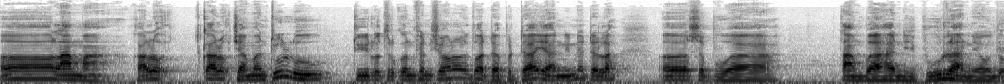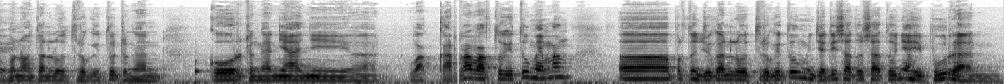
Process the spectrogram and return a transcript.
eh, lama. Kalau kalau zaman dulu di ludruk konvensional itu ada bedayan, ini adalah eh, sebuah tambahan hiburan ya untuk penonton ludruk itu dengan kur, dengan nyanyi. Nah, wak- karena waktu itu memang eh, pertunjukan ludruk itu menjadi satu-satunya hiburan.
